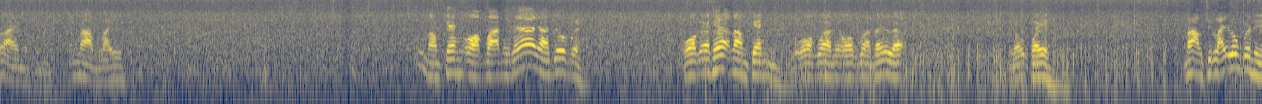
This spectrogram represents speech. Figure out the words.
ใช่นะข้างน้ำไหลน้ำแกงออกบานนี่แหล้วอย่าโยมเลยออกแท้น้ำแกงออกวานี่ออกว่าได้แหล้วเราไปน้ำสิไหลลงไปนี่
